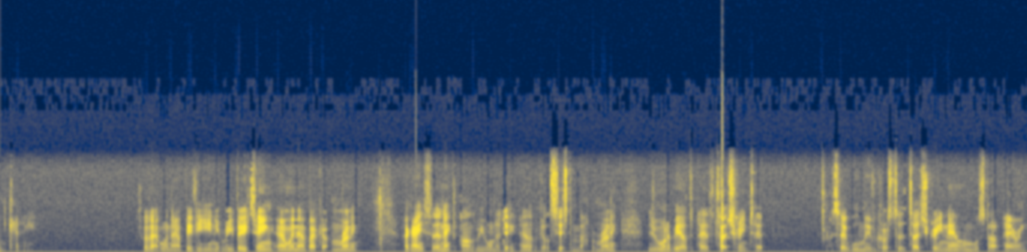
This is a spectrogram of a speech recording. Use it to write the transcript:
Okay. So that will now be the unit rebooting and we're now back up and running. Okay, so the next part that we want to do, now that we've got the system up and running, is we want to be able to pair the touchscreen to it. So we'll move across to the touchscreen now and we'll start pairing.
